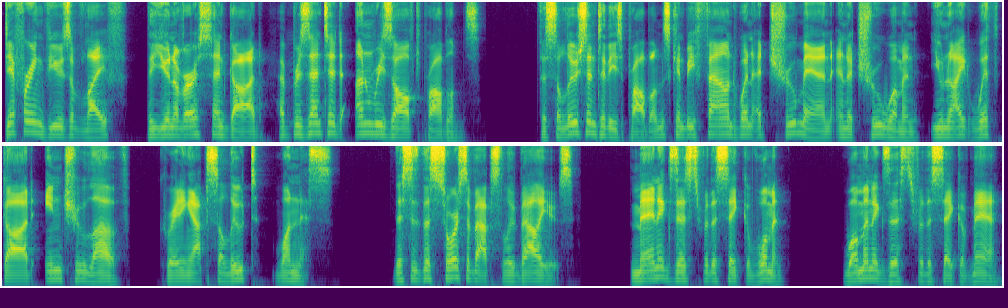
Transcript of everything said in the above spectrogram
differing views of life, the universe, and God have presented unresolved problems. The solution to these problems can be found when a true man and a true woman unite with God in true love, creating absolute oneness. This is the source of absolute values, Man exists for the sake of woman. Woman exists for the sake of man.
